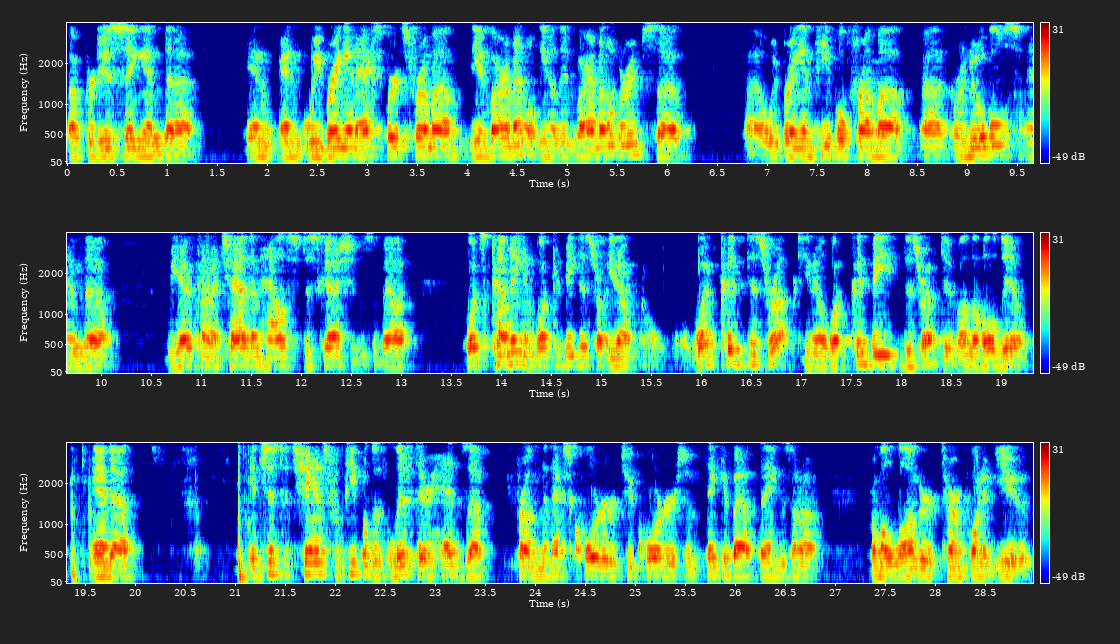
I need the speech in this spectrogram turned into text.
of producing. And uh, and and we bring in experts from uh, the environmental you know the environmental groups. Uh, uh, we bring in people from uh, renewables. And we have kind of Chatham House discussions about what's coming and what could be disrupted you know what could disrupt, you know, what could be disruptive on the whole deal. And uh, it's just a chance for people to lift their heads up from the next quarter or two quarters and think about things on a from a longer term point of view.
